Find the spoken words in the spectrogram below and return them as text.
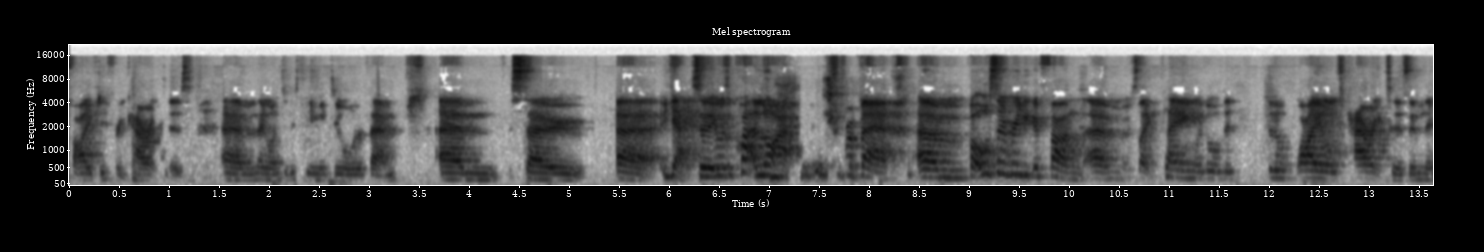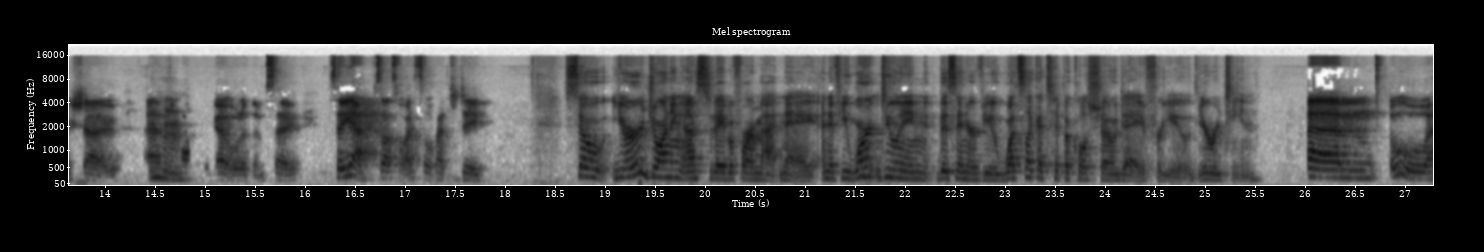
five different characters. Um, they wanted to see me do all of them. Um, so uh, yeah, so it was quite a lot actually to prepare, um, but also really good fun. Um, it was like playing with all the, the wild characters in this show um, Mhm. and go all of them. So, so yeah, so that's what I sort of had to do. So you're joining us today before a matinee, and if you weren't doing this interview, what's like a typical show day for you? Your routine? Um, oh,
